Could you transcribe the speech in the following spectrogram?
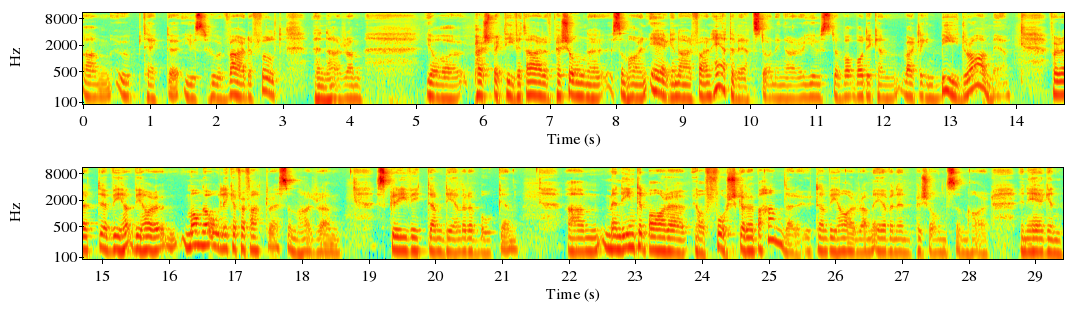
um, upptäckte just hur värdefullt den här um, ja, perspektivet är av personer som har en egen erfarenhet av ätstörningar och just vad, vad det kan verkligen bidra med. För att eh, vi har, vi har många olika författare som har um, skrivit um, delar av boken. Um, men det är inte bara ja, forskare och behandlare utan vi har um, även en person som har en egen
